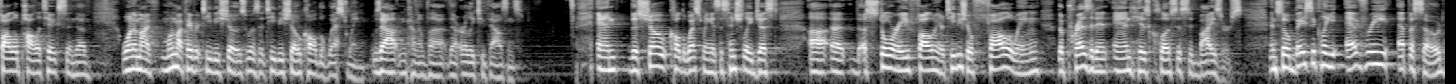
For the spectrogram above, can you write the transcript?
follow politics. And uh, one, of my, one of my favorite TV shows was a TV show called The West Wing. It was out in kind of the, the early 2000s. And the show called The West Wing is essentially just uh, a, a, story following, or TV show following the president and his closest advisors. And so basically, every episode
